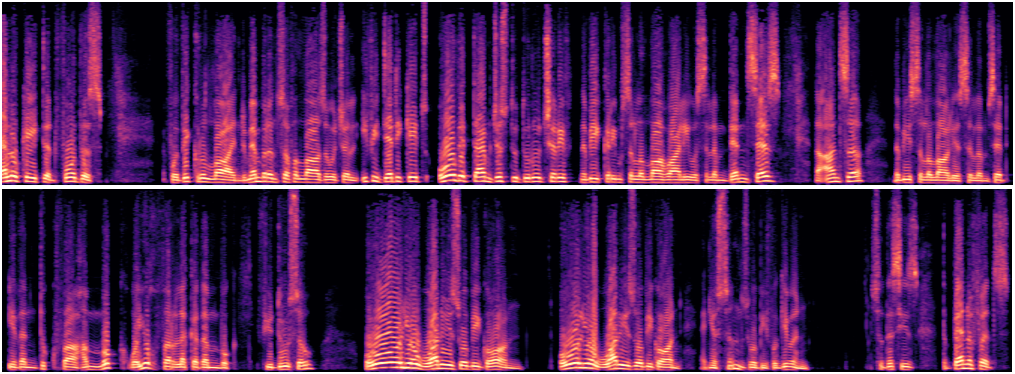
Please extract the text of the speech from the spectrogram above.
allocated for this, for dhikrullah and remembrance of Allah Azawajal, if he dedicates all the time just to Durud Sharif, Nabi Karim sallallahu alayhi wasallam then says, the answer, Nabi sallallahu alayhi wasallam said, إِذَن تُكْفَى هَمُّكْ وَيُغْفَرْ لَكَ ذَنْبُكْ If you do so, all your worries will be gone. All your worries will be gone and your sins will be forgiven. So this is the benefits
